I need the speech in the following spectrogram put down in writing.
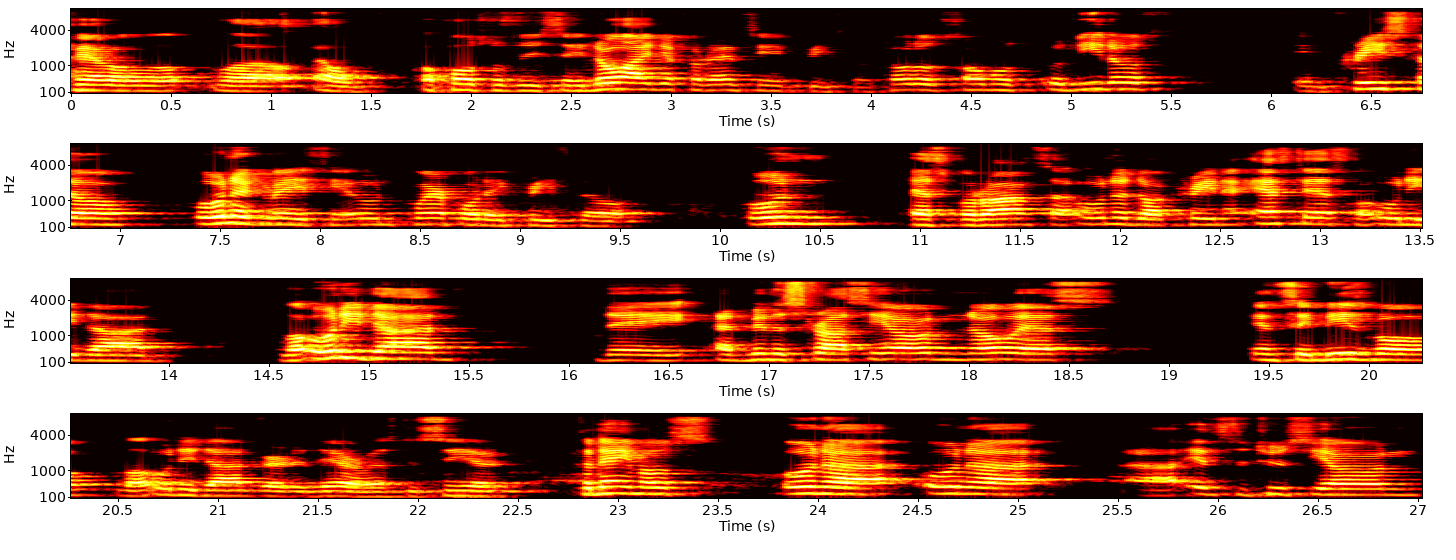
Pero el apóstol dice, no hay diferencia en Cristo. Todos somos unidos en Cristo, una iglesia, un cuerpo de Cristo, una esperanza, una doctrina. Esta es la unidad. La unidad de administración no es en sí mismo la unidad verdadera, es decir, tenemos una, una uh, institución,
